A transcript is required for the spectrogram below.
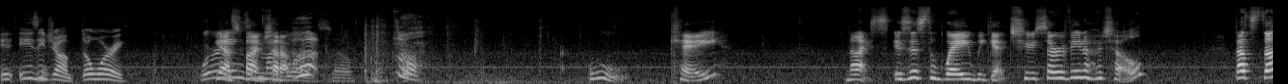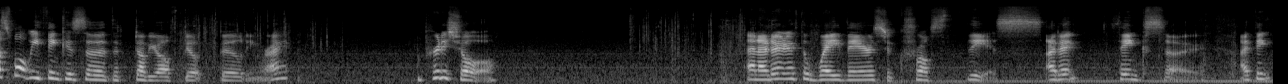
E easy jump, don't worry. Yeah, it's fine, shut up. blood, so Ooh. Okay. Nice. Is this the way we get to Saravina Hotel? That's that's what we think is the, the WF built building, right? I'm pretty sure. And I don't know if the way there is to cross this. I don't think so. I think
